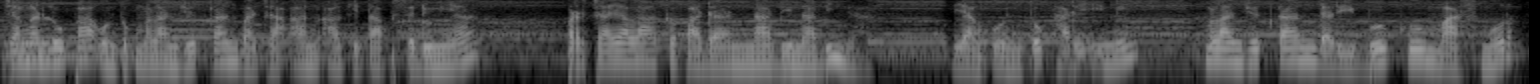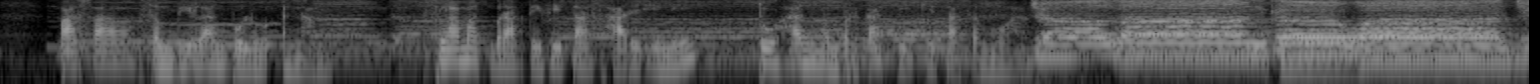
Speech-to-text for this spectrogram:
Jangan lupa untuk melanjutkan bacaan Alkitab sedunia. Percayalah kepada nabi-nabinya yang untuk hari ini melanjutkan dari buku Mazmur pasal 96. Selamat beraktivitas hari ini. Tuhan memberkati kita semua. Jalan kewajiban,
